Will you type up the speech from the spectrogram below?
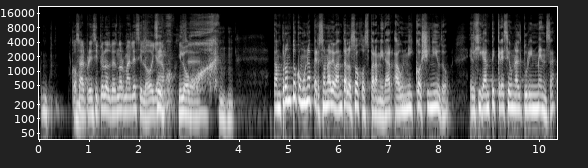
¿Cómo? O sea, al principio los ves normales y luego ya. Sí, y luego... se- Tan pronto como una persona levanta los ojos para mirar a un Mikoshi Niudo, el gigante crece a una altura inmensa,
